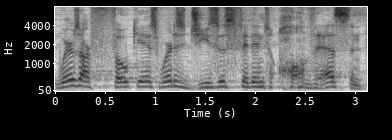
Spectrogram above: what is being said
where's our focus? Where does Jesus fit into all this? And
